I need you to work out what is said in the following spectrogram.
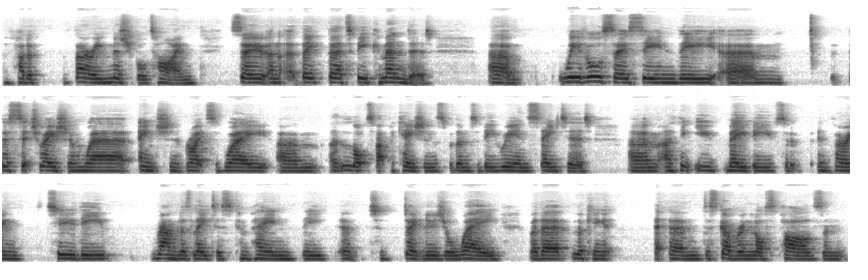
have had a very miserable time. So, and they they're to be commended. Um, we've also seen the um, the situation where ancient rights of way, um, lots of applications for them to be reinstated um, I think you may be sort of inferring to the Rambler's latest campaign, the uh, to Don't Lose Your Way, where they're looking at um, discovering lost paths and,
